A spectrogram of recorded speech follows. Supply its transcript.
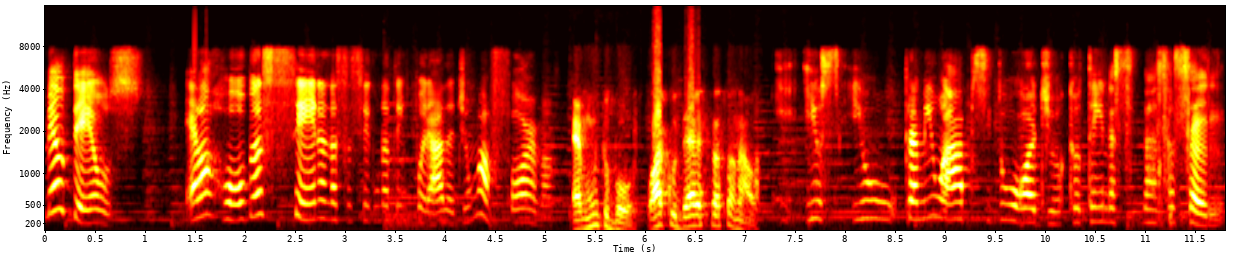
Meu Deus! Ela rouba a cena nessa segunda temporada de uma forma. É muito boa. O arco dela é sensacional. E, e, o, e o, pra mim, o ápice do ódio que eu tenho nessa, nessa série.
